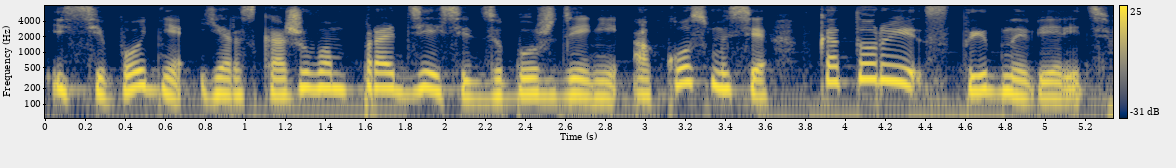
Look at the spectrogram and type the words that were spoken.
и сегодня я расскажу вам про 10 заблуждений о космосе, в которые стыдно верить.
